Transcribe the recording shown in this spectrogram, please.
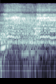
Woo!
